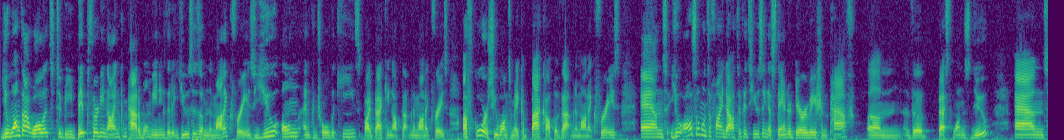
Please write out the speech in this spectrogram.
you want that wallet to be BIP39 compatible, meaning that it uses a mnemonic phrase. You own and control the keys by backing up that mnemonic phrase. Of course, you want to make a backup of that mnemonic phrase. And you also want to find out if it's using a standard derivation path. Um, the best ones do. And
